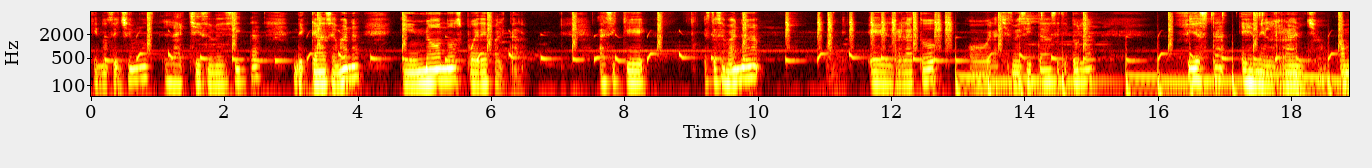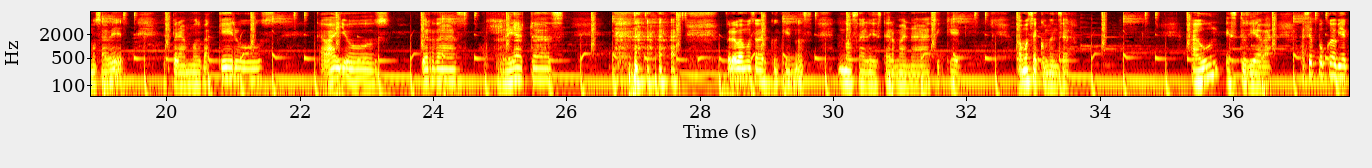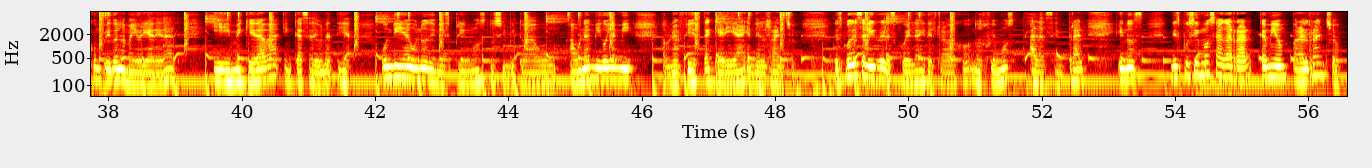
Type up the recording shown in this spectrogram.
Que nos echemos la chismecita de cada semana y no nos puede faltar. Así que esta semana el relato o la chismecita se titula Fiesta en el rancho. Vamos a ver, esperamos vaqueros, caballos, cuerdas, reatas. Pero vamos a ver con quién nos, nos sale esta hermana. Así que vamos a comenzar. Aún estudiaba. Hace poco había cumplido la mayoría de edad y me quedaba en casa de una tía. Un día uno de mis primos nos invitó a un, a un, amigo y a mí a una fiesta que haría en el rancho. Después de salir de la escuela y del trabajo nos fuimos a la central y nos dispusimos a agarrar camión para el rancho.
